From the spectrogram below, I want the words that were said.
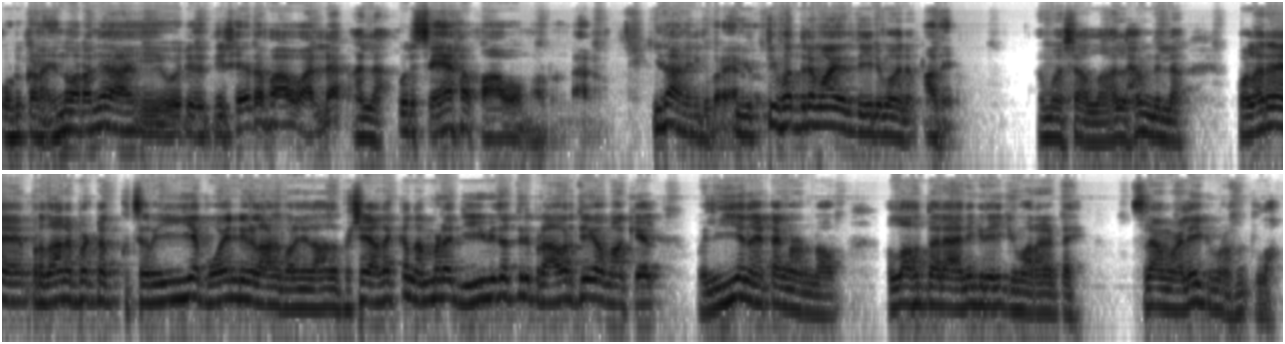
കൊടുക്കണം എന്ന് പറഞ്ഞാൽ ഈ ഒരു നിഷേധഭാവം അല്ല അല്ല. ഒരു സ്നേഹഭാവം അവിടെ ഉണ്ടാകണം. ഇതാണ് എനിക്ക് പറയാം യുക്തിഭദ്രമായ ഒരു തീരുമാനം. അതെ. മാഷാ അലഹമില്ല വളരെ പ്രധാനപ്പെട്ട ചെറിയ പോയിന്റുകളാണ് പറഞ്ഞത് പക്ഷേ അതൊക്കെ നമ്മുടെ ജീവിതത്തിൽ പ്രാവർത്തികമാക്കിയാൽ വലിയ നേട്ടങ്ങളുണ്ടാവും. അള്ളാഹു താല അനുഗ്രഹിക്കുമാറാകട്ടെ. അസ്സാം വലൈക്കും വറഹമത്തുള്ള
